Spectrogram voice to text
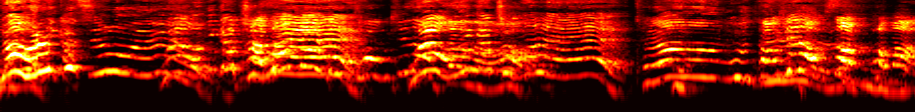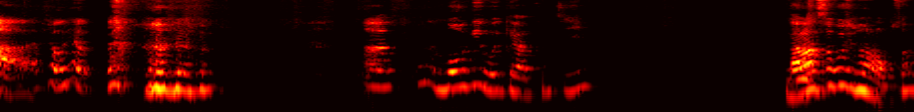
야 왜 이렇게 싫어해? 왜 언니가 좋아해? 정신 왜 언니가 좋아해? 제안하는 거지. 정신 없어. 봐봐. 정신 없어. 아 목이 왜 이렇게 아프지? 나랑 쓰고 싶은 사람 없어?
